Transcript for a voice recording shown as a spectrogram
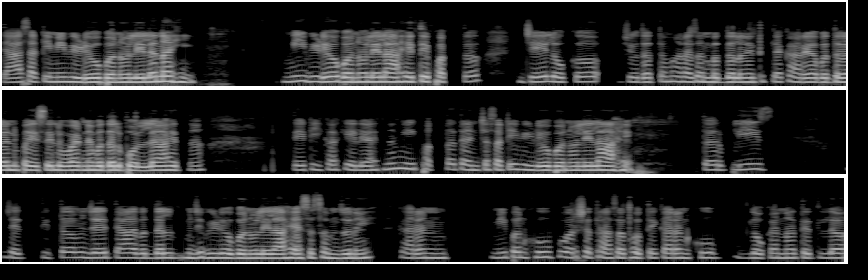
त्यासाठी मी व्हिडिओ बनवलेला नाही. मी व्हिडिओ बनवलेला आहे ते फक्त जे लोक शिवदत्त महाराजांबद्दल आणि तिथल्या कार्याबद्दल आणि पैसे लुबाडण्याबद्दल बोलले आहेत ना ते टीका केले आहेत ना मी फक्त त्यांच्यासाठी व्हिडिओ बनवलेला आहे. तर प्लीज म्हणजे तिथं म्हणजे त्याबद्दल म्हणजे व्हिडिओ बनवलेला आहे असं समजू नये. कारण मी पण खूप वर्ष त्रासात होते कारण खूप लोकांना तिथलं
